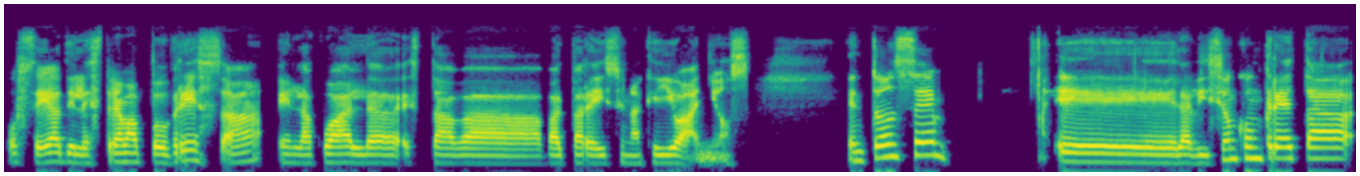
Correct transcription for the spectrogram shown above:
o sea, de la extrema pobreza en la cual estaba Valparaíso en aquellos años. Entonces, la visión concreta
